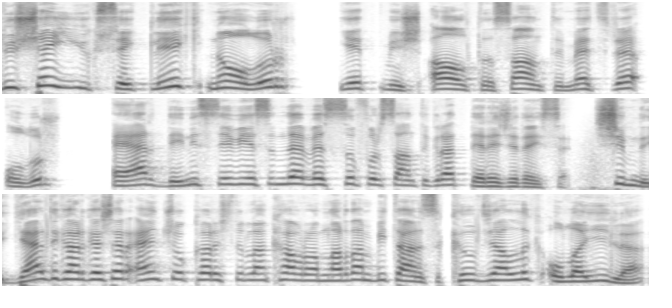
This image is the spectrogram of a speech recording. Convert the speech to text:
Düşey yükseklik ne olur? 76 santimetre olur. Eğer deniz seviyesinde ve 0 santigrat derecedeyse. Şimdi geldik arkadaşlar en çok karıştırılan kavramlardan bir tanesi kılcallık olayıyla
